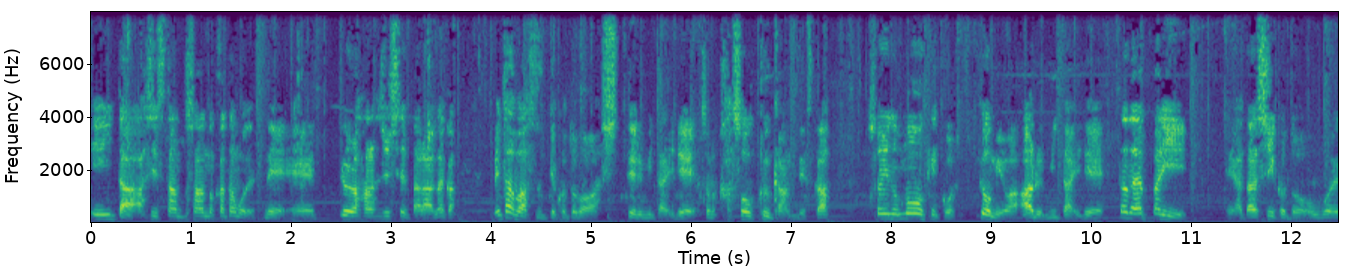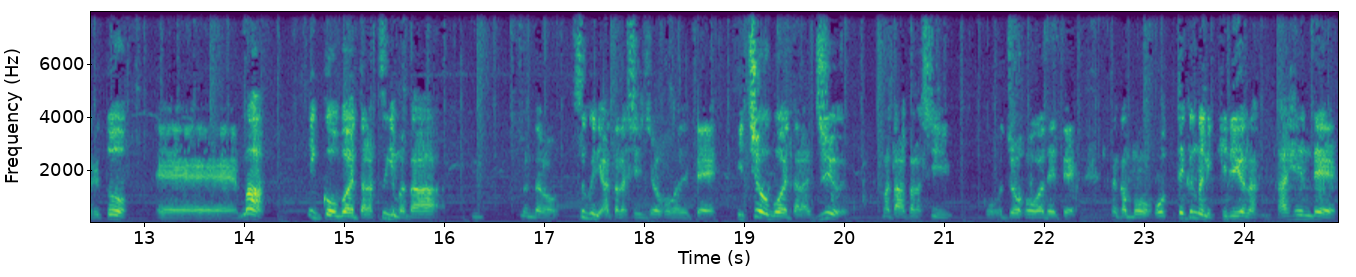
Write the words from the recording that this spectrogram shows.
いたアシスタントさんの方もですね、えー、いろいろ話してたら、なんか、メタバースって言葉は知ってるみたいで、その仮想空間ですか？そういうのも結構興味はあるみたいで、ただやっぱり、えー、新しいことを覚えると、えー、まあ、一個覚えたら次またなんだろう、すぐに新しい情報が出て、1を覚えたら10、また新しいこう情報が出て、なんかもう追っていくのにキリがなくて大変で、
